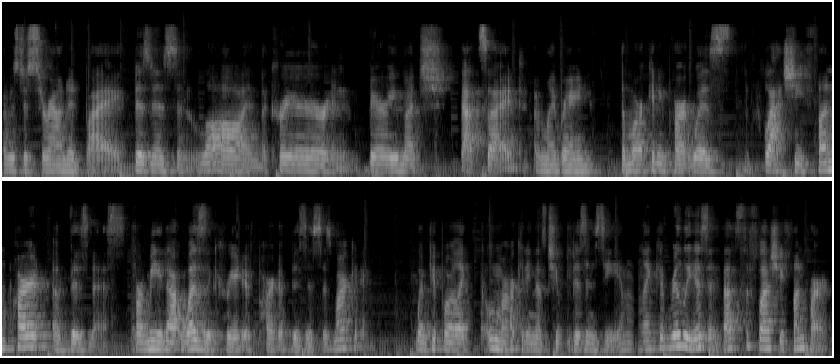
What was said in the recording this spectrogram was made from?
I was just surrounded by business and law and the career and very much that side of my brain. The marketing part was the flashy, fun part of business. For me, that was the creative part of business is marketing when people are like, oh, marketing, that's too businessy. I'm like, it really isn't. That's the flashy fun part.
